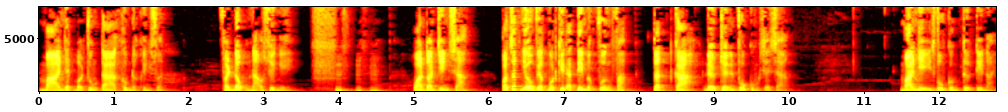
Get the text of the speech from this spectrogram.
Ma nhất bảo chúng ta không được khinh suất, Phải động não suy nghĩ. Hoàn toàn chính xác, Có rất nhiều việc một khi đã tìm được phương pháp, Tất cả đều trở nên vô cùng dễ dàng. Ma nhị vô cùng tự tin nói.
